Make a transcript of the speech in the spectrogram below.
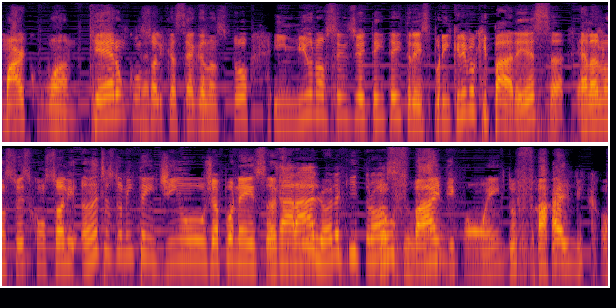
Mark I, que era um console que a Sega lançou em 1983. Por incrível que pareça, ela lançou esse console antes do Nintendinho japonês, antes Caralho, olha que do, do troço. Famicom, hein? Do Famicom.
